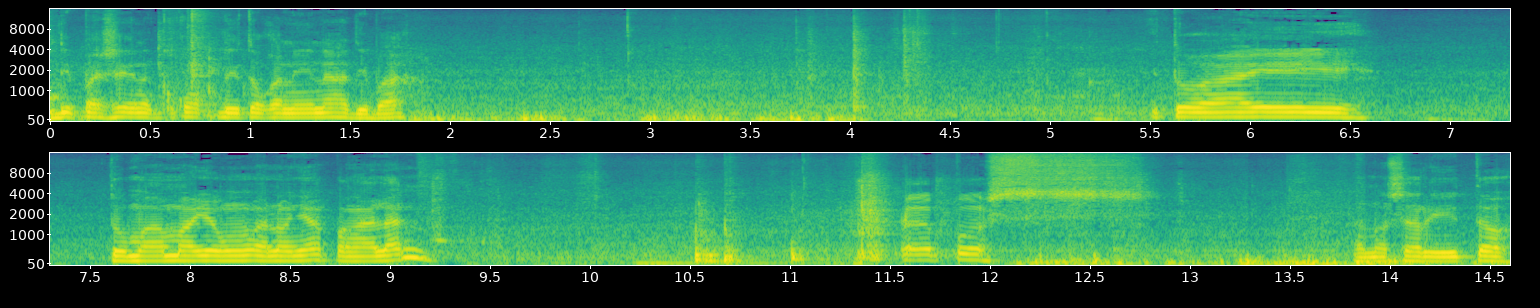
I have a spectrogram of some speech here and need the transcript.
hindi pa siya nagkukok dito kanina di ba ito ay tumama yung ano niya pangalan tapos ano sa rito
